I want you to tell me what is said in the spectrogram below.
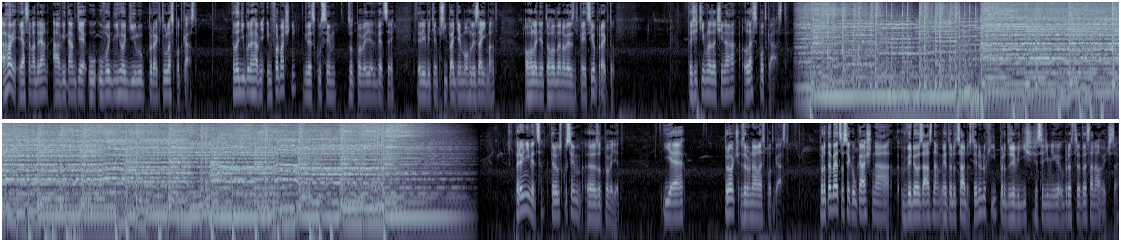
Ahoj, já jsem Adrian a vítám tě u úvodního dílu projektu Les Podcast. Tenhle díl bude hlavně informační, kde zkusím zodpovědět věci, které by tě případně mohly zajímat ohledně tohohle nově vznikajícího projektu. Takže tímhle začíná Les Podcast. První věc, kterou zkusím uh, zodpovědět, je proč zrovna Les Podcast. Pro tebe, co se koukáš na videozáznam, je to docela dost jednoduchý, protože vidíš, že sedím někde uprostřed lesa na lavičce.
